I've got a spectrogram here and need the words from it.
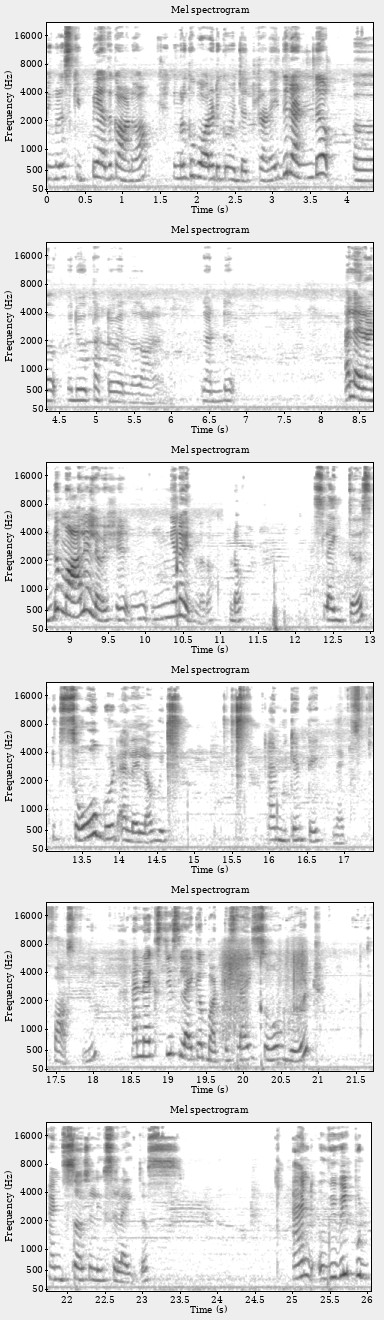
നിങ്ങൾ സ്കിപ്പ് ചെയ്യാതെ കാണുക. നിങ്ങൾക്ക് ബോറടിക്കും വെച്ചിട്ടാണ് ഇത് രണ്ട് ഒരു തട്ട് വരുന്നതാണ്. രണ്ട് അല്ല രണ്ടും മാലയല്ല പക്ഷെ ഇങ്ങനെ വരുന്നതാ. കേട്ടോ സ്ലൈറ്റേഴ്സ് ഇറ്റ്സ് സോ ഗുഡ് അല്ല love it and we can take next fastly and next is like a butterfly so good and social is lighters and we will put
